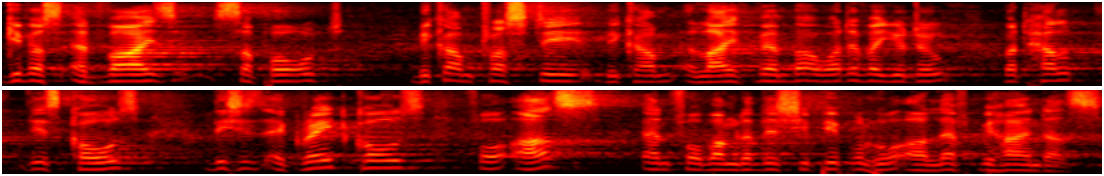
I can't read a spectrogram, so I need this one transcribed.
give us advice, support, become trustee, become a life member, whatever you do, but help this cause. This is a great cause for us and for Bangladeshi people who are left behind us.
